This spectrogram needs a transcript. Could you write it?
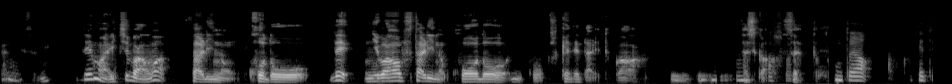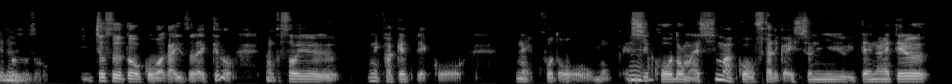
な感じですよね。で、まあ、一番は二人の鼓動で、二番は二人の行動にこう、かけてたりとか、うん確か、そうやったと。本当や、かけてる。そうそうそう。一応すると、こう、わかりづらいけど、なんかそういう、ね、かけて、こう、ね、鼓動もやし、うん行動もやし、まあ、こう、二人が一緒にいる、一体になれてる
